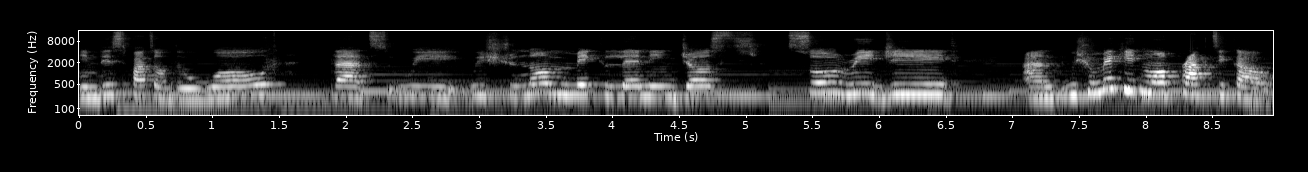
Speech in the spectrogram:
in this part of the world that we we should not make learning just so rigid and we should make it more practical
